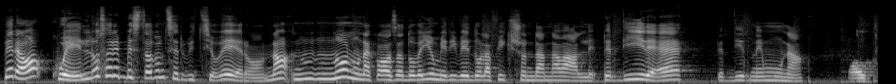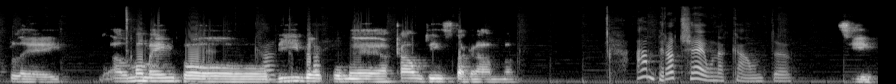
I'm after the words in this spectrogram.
Però quello sarebbe stato un servizio vero, no? N- non una cosa dove io mi rivedo la fiction da Navalle, per dire, eh, per dirne una. Outplay al momento vive come account Instagram. Ah, però c'è un account. Sì.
